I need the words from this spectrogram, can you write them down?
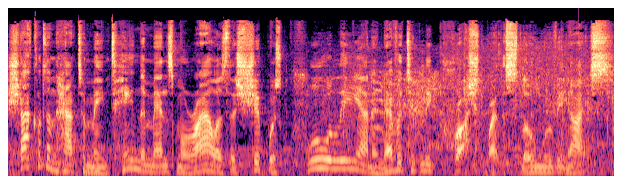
Shackleton had to maintain the men's morale as the ship was cruelly and inevitably crushed by the slow moving ice.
